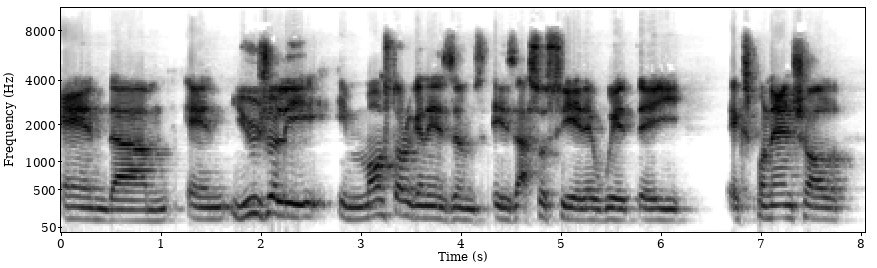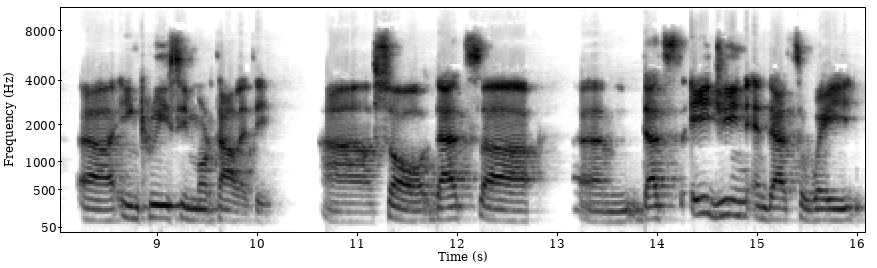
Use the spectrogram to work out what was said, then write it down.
and um, and usually in most organisms is associated with a exponential uh, increase in mortality. Uh, so that's uh, um, that's aging, and that's a way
